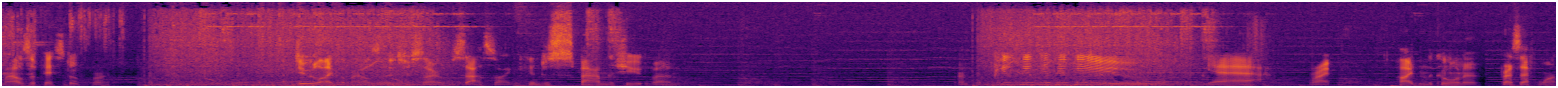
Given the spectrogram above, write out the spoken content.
Mauser pistol, right? I do like the Mauser, it's just so satisfying. You can just spam the shoot button. And pew pew pew pew pew! Yeah! Right. Hide in the corner, press F1.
